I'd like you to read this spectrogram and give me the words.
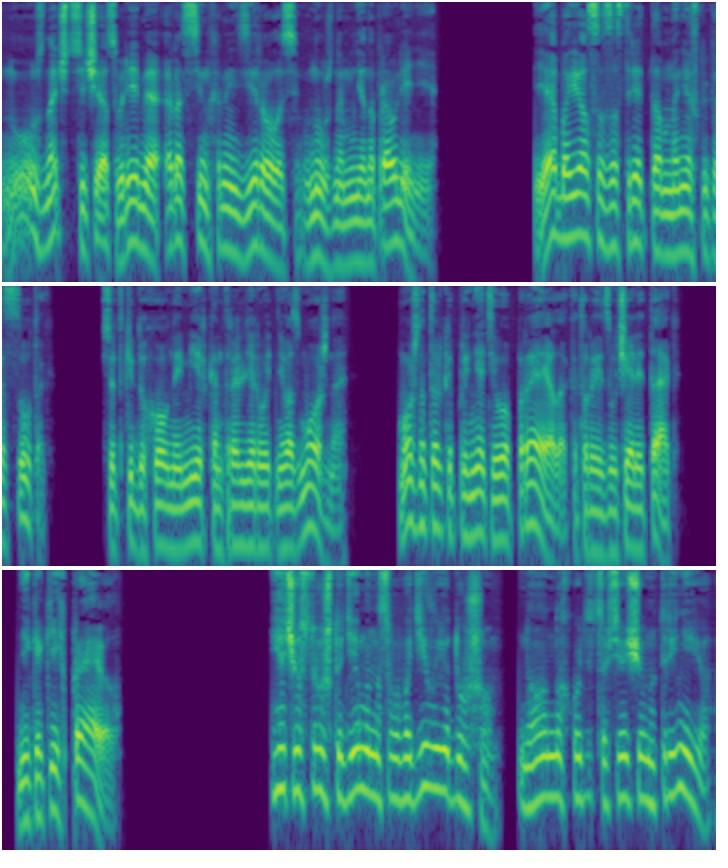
Ну, значит, сейчас время рассинхронизировалось в нужном мне направлении. Я боялся застрять там на несколько суток. Все-таки духовный мир контролировать невозможно. Можно только принять его правила, которые звучали так. Никаких правил. «Я чувствую, что демон освободил ее душу, но он находится все еще внутри нее.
